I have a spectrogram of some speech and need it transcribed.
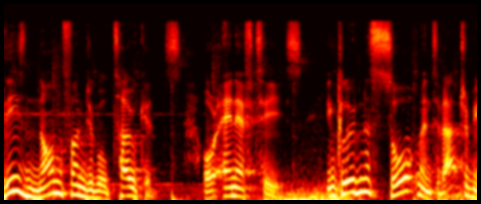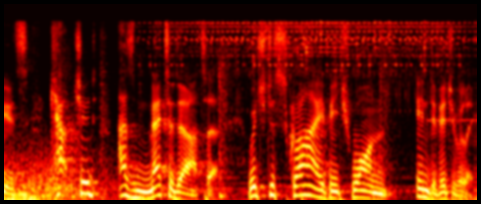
These non-fungible tokens, or NFTs, include an assortment of attributes captured as metadata, which describe each one individually.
